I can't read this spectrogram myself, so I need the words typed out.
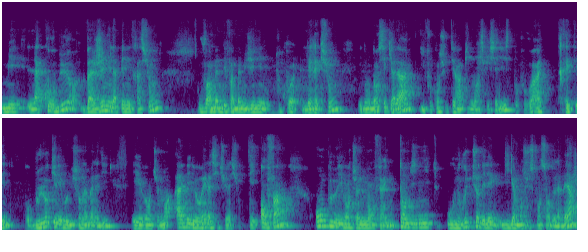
mais la courbure va gêner la pénétration, voire même des fois même gêner tout court l'érection. Et donc, dans ces cas-là, il faut consulter rapidement un spécialiste pour pouvoir être traité, pour bloquer l'évolution de la maladie et éventuellement améliorer la situation. Et enfin, on peut éventuellement faire une tendinite ou une rupture des ligaments suspenseurs de la verge.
